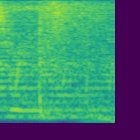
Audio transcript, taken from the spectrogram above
iTunes.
